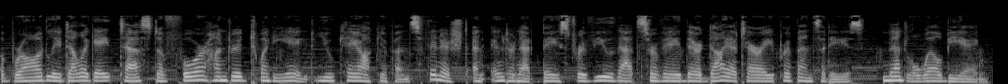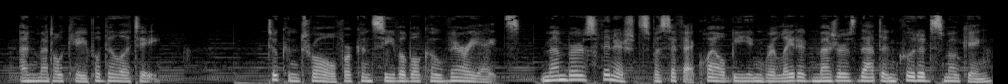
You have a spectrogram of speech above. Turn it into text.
A broadly delegate test of 428 UK occupants finished an internet-based review that surveyed their dietary propensities, mental well-being, and mental capability. To control for conceivable covariates, members finished specific well-being related measures that included smoking,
